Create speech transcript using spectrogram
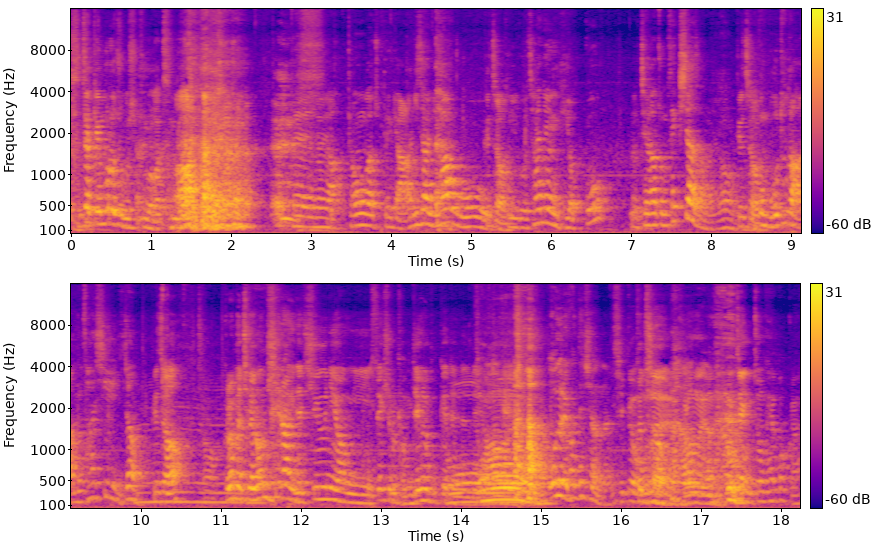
진짜 깨물어주고 싶은 것 같은데. 네, 아- 좀 되게 아기자기하고 그쵸. 그리고 찬이 형이 귀엽고 제가 좀 섹시하잖아요. 그쵸. 이건 모두가 아는 사실이죠. 그죠? 그러면 제롬 씨랑 이제 치윤이 형이 섹시로 경쟁을 붙게 됐는데 오. 어떻게 오늘의 컨텐츠였나요? 지금 그쵸. 오늘 그러면 경쟁 좀 해볼까요?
